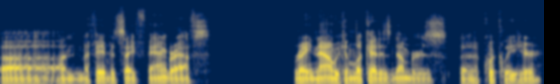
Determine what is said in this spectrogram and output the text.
uh, on my favorite site, Fangraphs. Right now, we can look at his numbers uh, quickly here.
